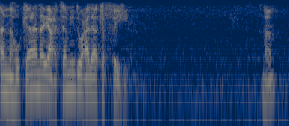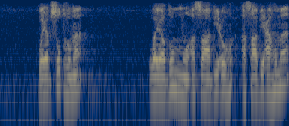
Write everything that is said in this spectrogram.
أنه كان يعتمد على كفيه. نعم. ويبسطهما ويضم أصابعه أصابعهما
